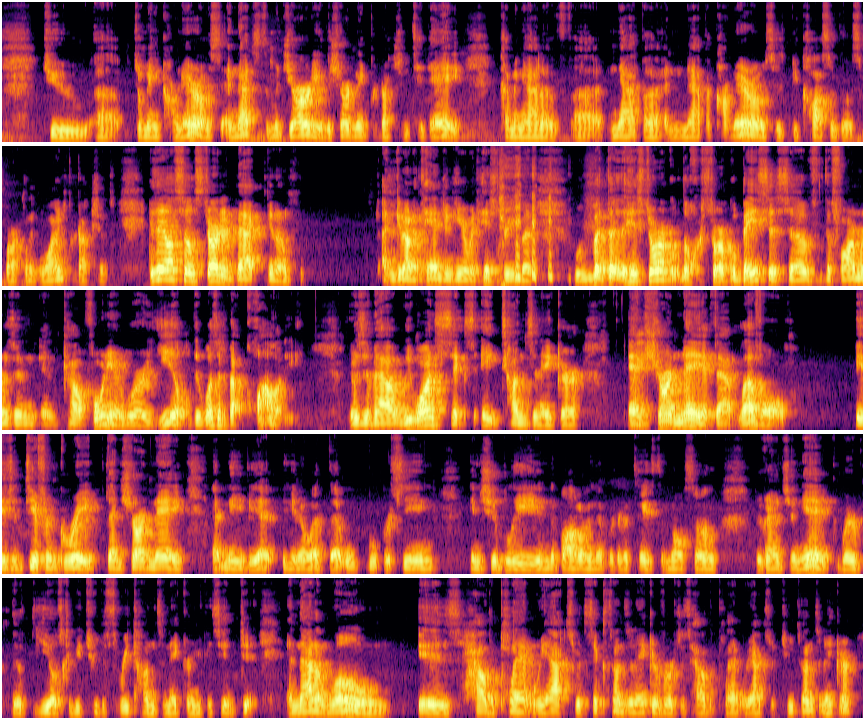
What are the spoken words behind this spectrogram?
to uh, Domaine Carneros. And that's the majority of the Chardonnay production today coming out of uh, Napa and Napa Carneros is because of those sparkling wine productions. Because they also started back, you know, I can get on a tangent here with history, but but the historical the historical basis of the farmers in, in California were yield. It wasn't about quality. It was about we want six, eight tons an acre, and Right. Chardonnay at that level is a different grape than Chardonnay at maybe at you know at that what we're seeing in Chablis and the bottling that we're going to taste, and also the Grand Chenier, where the yields could be two to three tons an acre, and you can see it, and that alone is how the plant reacts with six tons an acre versus how the plant reacts with two tons an acre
